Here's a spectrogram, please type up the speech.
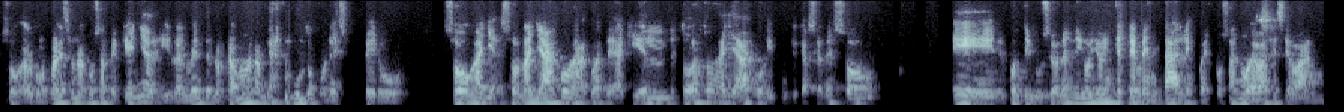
eso, a lo mejor parece una cosa pequeña y realmente no es que vamos a cambiar el mundo con eso, pero son, son hallazgos, aquí el, todos estos hallazgos y publicaciones son eh, contribuciones, digo yo, incrementales, pues cosas nuevas que se van,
